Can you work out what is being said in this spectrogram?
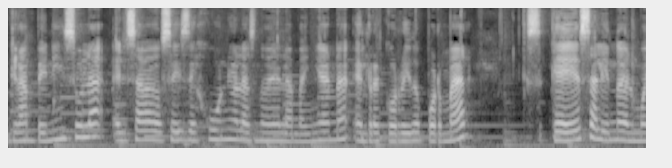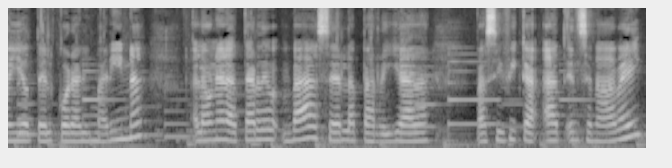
Gran Península, el sábado 6 de junio a las 9 de la mañana, el recorrido por mar, que es saliendo del muelle Hotel Coral y Marina. A la 1 de la tarde va a ser la parrillada Pacífica at Ensenada Bay.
